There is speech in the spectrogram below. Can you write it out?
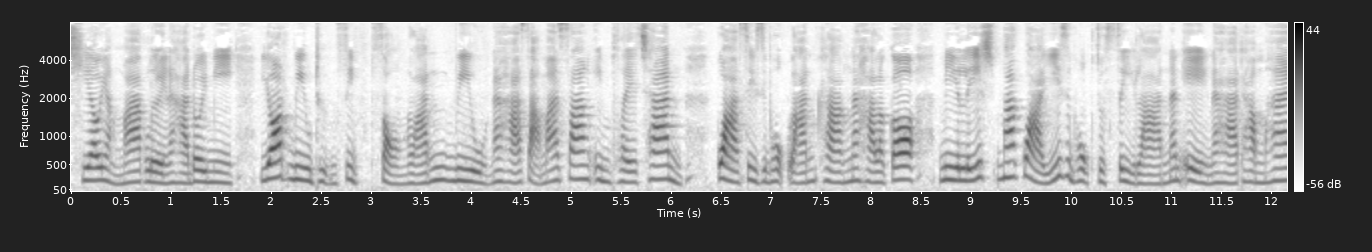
เชียลอย่างมากเลยนะคะ โดยมียอดวิวถึง 12 ล้านวิวนะคะ สามารถสร้าง impression กว่า 46 ล้านครั้งนะคะ แล้วก็มี reach มากกว่า 26.4 ล้านนั่นเองนะคะทำให้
